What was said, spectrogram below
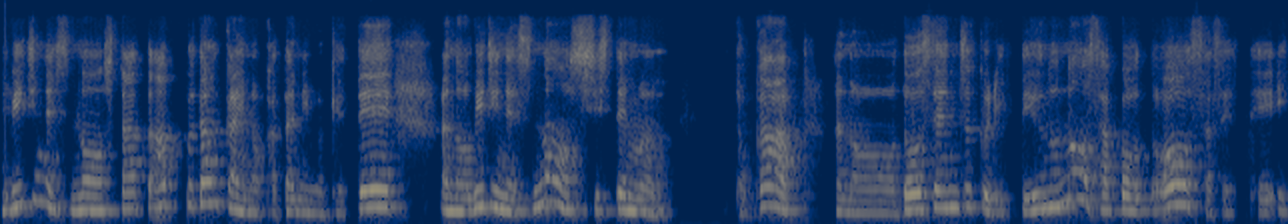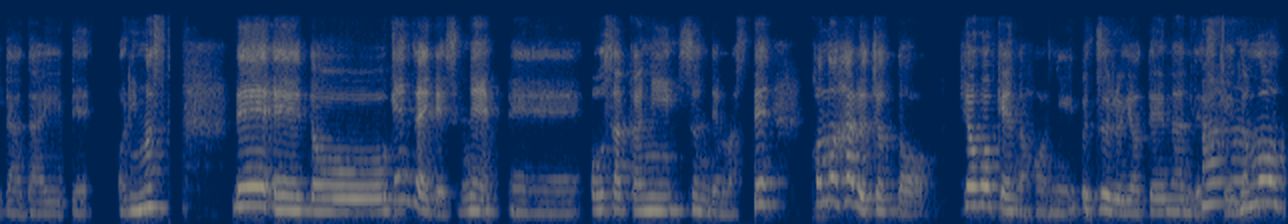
ビジネスのスタートアップ段階の方に向けて、あのビジネスのシステムとかあの動線作りっていうののサポートをさせていただいております。で、えーと、現在ですね、えー、大阪に住んでます。で、この春ちょっと兵庫県の方に移る予定なんですけれども、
